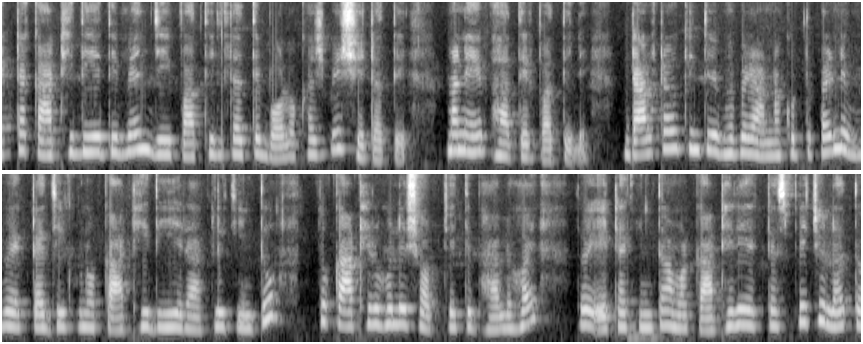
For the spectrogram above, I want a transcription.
একটা কাঠি দিয়ে দিবেন, যেই পাতিলটাতে বলক আসবে সেটাতে মানে ভাতের পাতিলে। ডালটাও কিন্তু এভাবে রান্না করতে পারেন, এভাবে একটা যে কোনো কাঠি দিয়ে রাখলে কিন্তু, তো কাঠের হলে সবচাইতে ভালো হয়। তো এটা কিন্তু আমার কাঠেরই একটা স্পেচুলা। তো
